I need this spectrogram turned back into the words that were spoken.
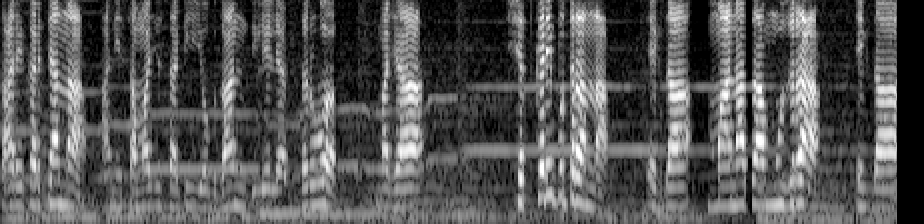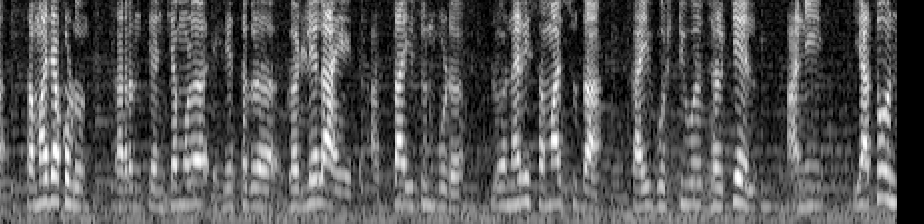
कार्यकर्त्यांना आणि समाजासाठी योगदान दिलेल्या सर्व माझ्या शेतकरी पुत्रांना एकदा मानाचा मुजरा एकदा समाजाकडून कारण त्यांच्यामुळं हे सगळं घडलेलं आहे. आत्ता इथून पुढं लोणारी समाज सुद्धा काही गोष्टीवर झळकेल आणि यातून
